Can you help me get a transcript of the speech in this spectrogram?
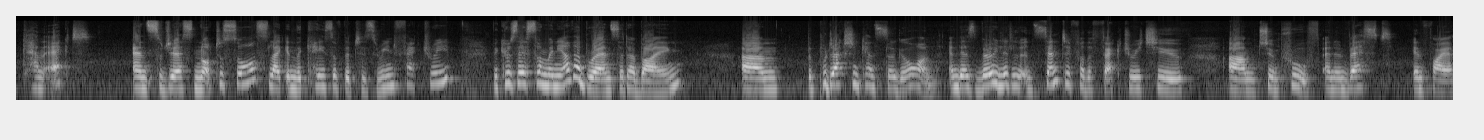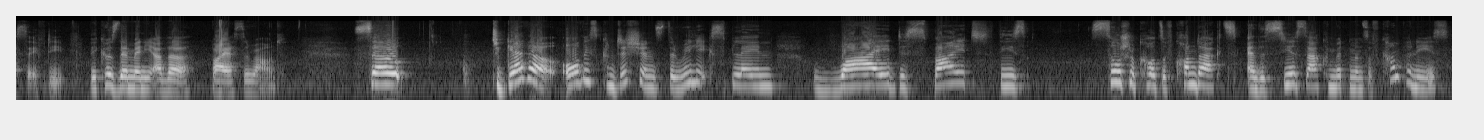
can act and suggest not to source, like in the case of the Tazreen factory, because there's so many other brands that are buying, um, the production can still go on. And there's very little incentive for the factory to, um, to improve and invest in fire safety because there are many other buyers around. So together, all these conditions, they really explain why despite these social codes of conduct and the CSR commitments of companies,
